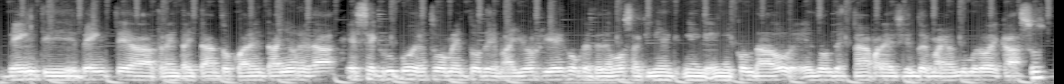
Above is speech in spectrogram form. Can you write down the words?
20, 20 a 30 y tantos, 40 años de edad, ese grupo en estos momentos de mayor riesgo que tenemos aquí en, en el condado es donde están apareciendo el mayor número de casos.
